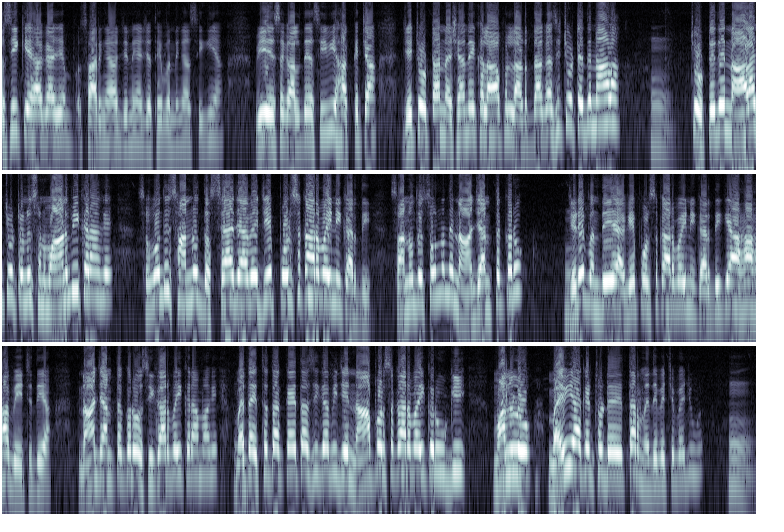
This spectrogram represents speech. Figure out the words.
ਅਸੀਂ ਕਿਹਾਗਾ ਜੇ ਸਾਰੀਆਂ ਜਿੰਨੀਆਂ ਜਥੇਬੰਦੀਆਂ ਸੀਗੀਆਂ ਵੀ ਇਸ ਗੱਲ ਦੇ ਅਸੀਂ ਵੀ ਹੱਕ 'ਚ ਜੇ ਝੋਟਾ ਨਸ਼ਿਆਂ ਦੇ ਖਿਲਾਫ ਲੜਦਾਗਾ ਅਸੀਂ ਝੋਟੇ ਦੇ ਨਾਲ ਆ। ਝੋਟੇ ਦੇ ਨਾਲ ਆ ਝੋਟੇ ਨੂੰ ਸਨਮਾਨ ਵੀ ਕਰਾਂਗੇ। ਸਗੋਂ ਦੀ ਸਾਨੂੰ ਦੱਸਿਆ ਜਾਵੇ ਜੇ ਪੁਲਿਸ ਕਾਰਵਾਈ ਨਹੀਂ ਕਰਦੀ ਸਾਨੂੰ ਦੱਸੋ ਉਹਨਾਂ ਦੇ ਨਾਂ ਜਨਤਕ ਕਰੋ। ਜਿਹੜੇ ਬੰਦੇ ਹੈਗੇ ਪੁਲਿਸ ਕਾਰਵਾਈ ਨਹੀਂ ਕਰਦੀ ਕਿ ਆਹ ਆਹ ਵੇਚਦੇ ਆ ਨਾ ਜਨਤਕ ਕਰੋ ਅਸੀਂ ਕਾਰਵਾਈ ਕਰਾਵਾਂਗੇ। ਮੈਂ ਤਾਂ ਇੱਥੋਂ ਤੱਕ ਕਹਿਤਾ ਸੀਗਾ ਵੀ ਜੇ ਨਾ ਪੁਲਿਸ ਕਾਰਵਾਈ ਕਰੂਗੀ ਮੰਨ ਲਓ ਮੈਂ ਵੀ ਆ ਕੇ ਤੁਹਾਡੇ ਧਰਨੇ ਦੇ ਵਿੱਚ ਬਹਿ ਜਾਊਂਗਾ। ਹੂੰ।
